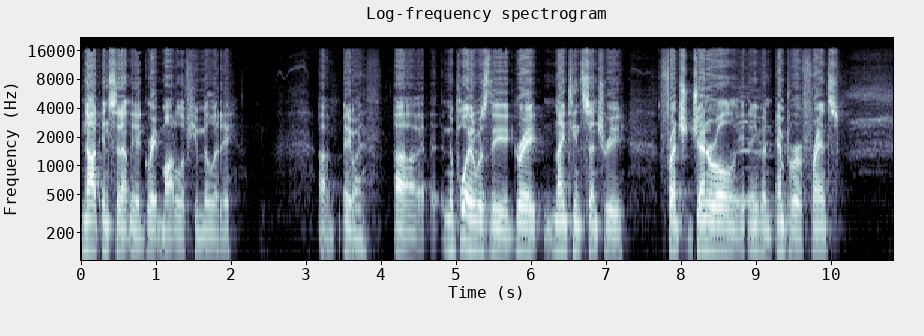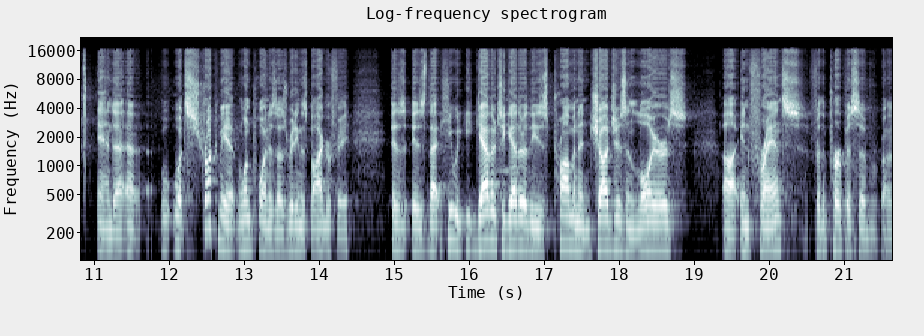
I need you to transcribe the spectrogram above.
not incidentally a great model of humility. Uh, anyway, uh, Napoleon was the great 19th century French general and even emperor of France. And uh, uh, what struck me at one point as I was reading this biography is, is that he would gather together these prominent judges and lawyers uh, in France for the purpose of uh,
